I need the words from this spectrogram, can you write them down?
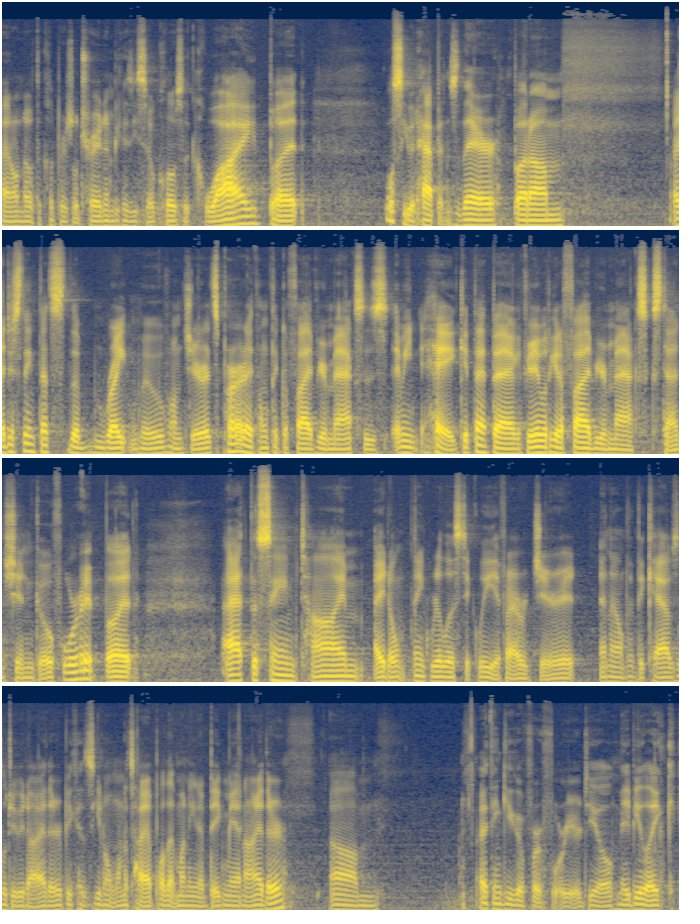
I don't know if the Clippers will trade him because he's so close with Kawhi, but we'll see what happens there. But um, I just think that's the right move on Jarrett's part. I don't think a five year max is. I mean, hey, get that bag. If you're able to get a five year max extension, go for it. But at the same time, I don't think realistically, if I were Jarrett, and I don't think the Cavs will do it either because you don't want to tie up all that money in a big man either. Um, I think you go for a four year deal. Maybe like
